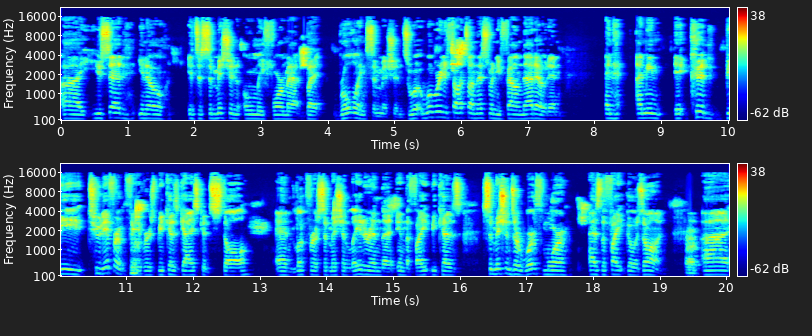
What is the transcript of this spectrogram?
uh, you said you know it's a submission only format, but rolling submissions. What, what were your thoughts on this when you found that out? And and I mean, it could be two different favors because guys could stall and look for a submission later in the in the fight because submissions are worth more as the fight goes on. Uh,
